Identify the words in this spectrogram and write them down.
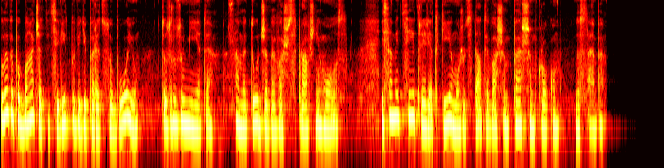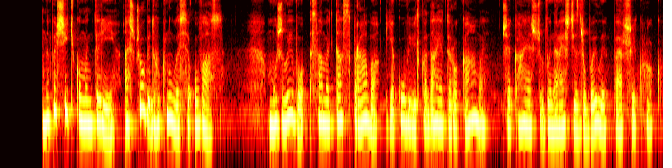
Коли ви побачите ці відповіді перед собою, то зрозумієте, саме тут живе ваш справжній голос. І саме ці три рядки можуть стати вашим першим кроком до себе. Напишіть коментарі, а що відгукнулося у вас? Можливо, саме та справа, яку ви відкладаєте роками, чекає, щоб ви нарешті зробили перший крок.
